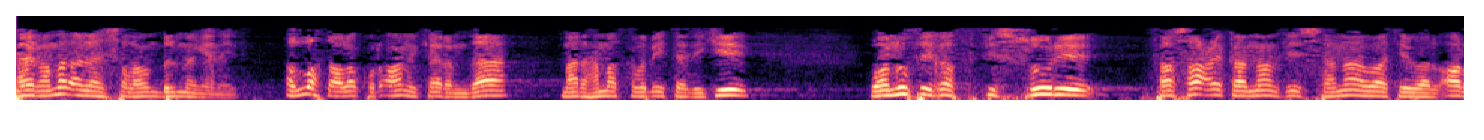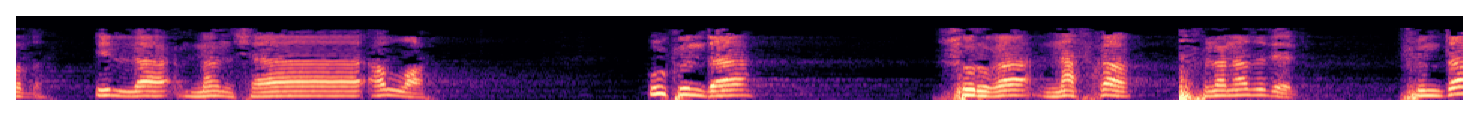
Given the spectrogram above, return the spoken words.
Payg'ambar alayhissalom bilmagan edi. Alloh taolo qur'oni karimda marhamat qilib aytadiki u kunda surg'a nafqa puflanadi dedi shunda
